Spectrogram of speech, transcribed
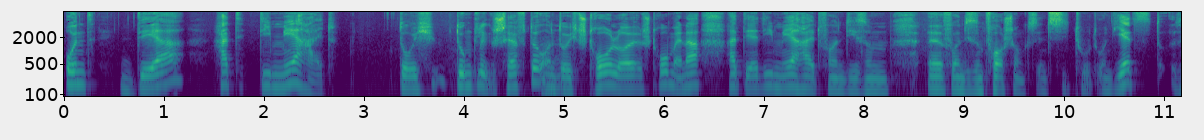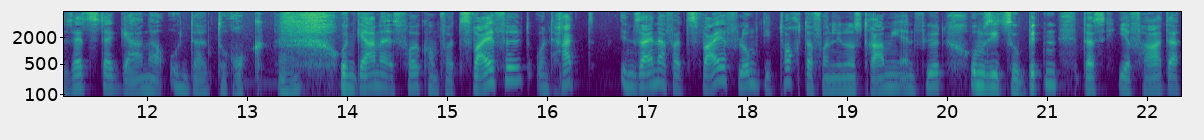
und der hat die Mehrheit durch dunkle Geschäfte mhm. und durch Strohleu Strohmänner hat der die Mehrheit von diesem, äh, von diesem Forschungsinstitut. Und jetzt setzt er Gerner unter Druck. Mhm. Und Gerner ist vollkommen verzweifelt und hat in seiner Verzweiflung die Tochter von Linus Drami entführt, um sie zu bitten, dass ihr Vater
